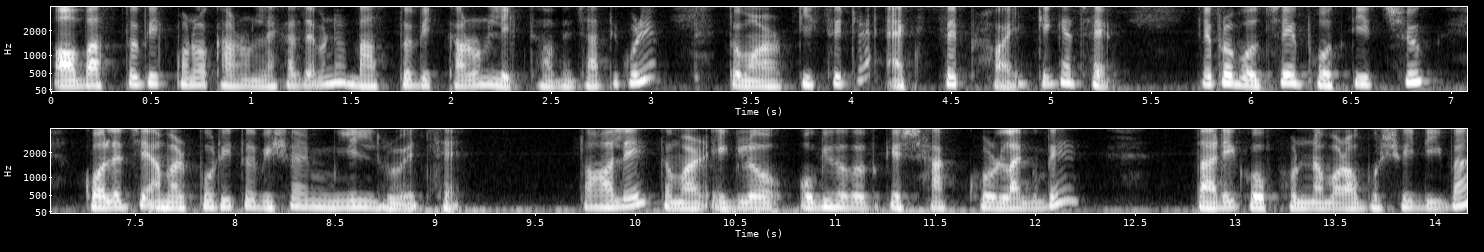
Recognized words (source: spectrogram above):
অবাস্তবিক কোনো কারণ লেখা যাবে না, বাস্তবিক কারণ লিখতে হবে, যাতে করে তোমার টিসিটা অ্যাকসেপ্ট হয়। ঠিক আছে? এরপর বলছে, ভর্তি ইচ্ছুক, কলেজে আমার পঠিত বিষয়ে মিল রয়েছে। তাহলে তোমার এগুলো অভিভাবকের স্বাক্ষর লাগবে। তারিখ ও ফোন নাম্বার অবশ্যই দিবা।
